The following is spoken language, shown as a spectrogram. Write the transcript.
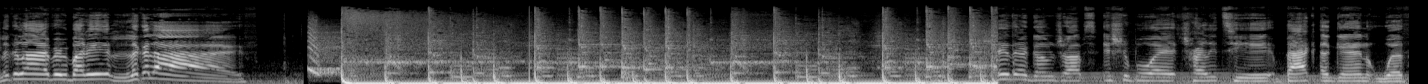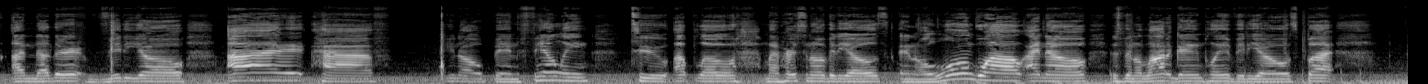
Look alive, everybody. Look alive. Hey there, gumdrops. It's your boy, Charley Tii, back again with another video. I have, you know, been failing to upload my personal videos in a long while. I know there's been a lot of gameplay videos, but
